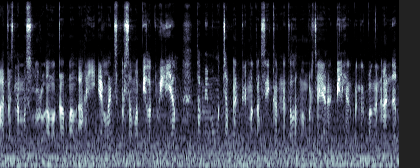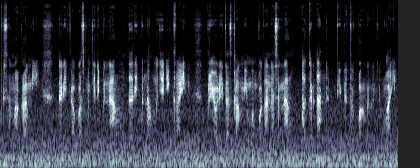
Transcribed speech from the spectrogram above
Atas nama seluruh awak kapal AHI Airlines bersama pilot William, kami mengucapkan terima kasih karena telah mempercayakan pilihan penerbangan Anda bersama kami. Dari kapas menjadi benang, dari benang menjadi kain. Prioritas kami membuat Anda senang agar Anda tidak terbang dengan yang lain.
